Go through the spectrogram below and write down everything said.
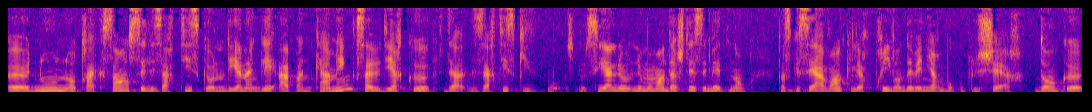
Euh, nous, notre accent, c'est les artistes qu'on dit en anglais up and coming. Ça veut dire que des artistes qui, s'il y a le moment d'acheter, c'est maintenant parce que c'est avant que leurs prix vont devenir beaucoup plus chers. Donc, euh,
